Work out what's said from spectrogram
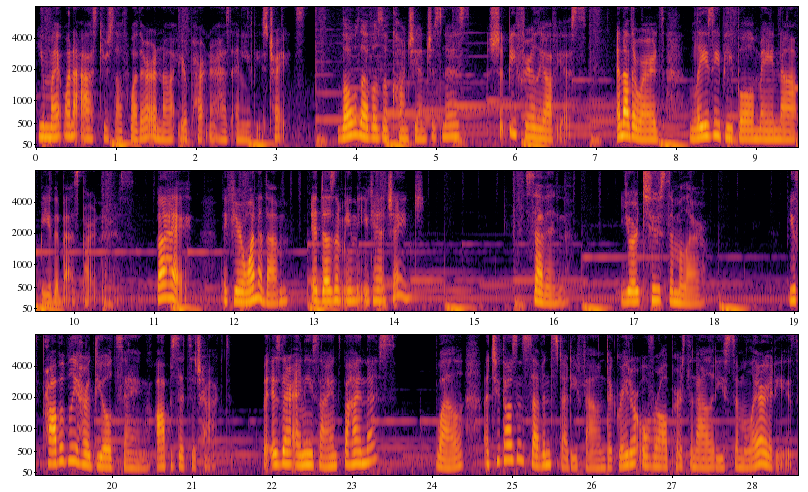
you might want to ask yourself whether or not your partner has any of these traits. Low levels of conscientiousness should be fairly obvious. In other words, lazy people may not be the best partners. But hey, if you're one of them, it doesn't mean that you can't change. 7. You're too similar You've probably heard the old saying, opposites attract. But is there any science behind this? Well, a 2007 study found that greater overall personality similarities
